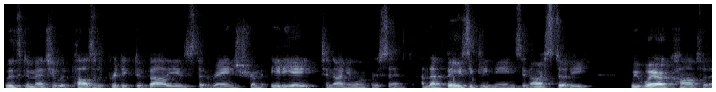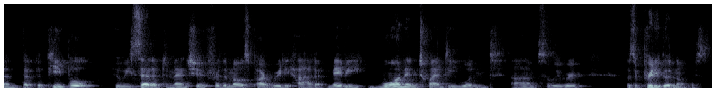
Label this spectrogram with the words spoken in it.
with dementia with positive predictive values that range from 88 to 91%. And that basically means in our study, we were confident that the people who we said had dementia for the most part really had it. Maybe one in 20 wouldn't. Um, so we were, those are pretty good numbers.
